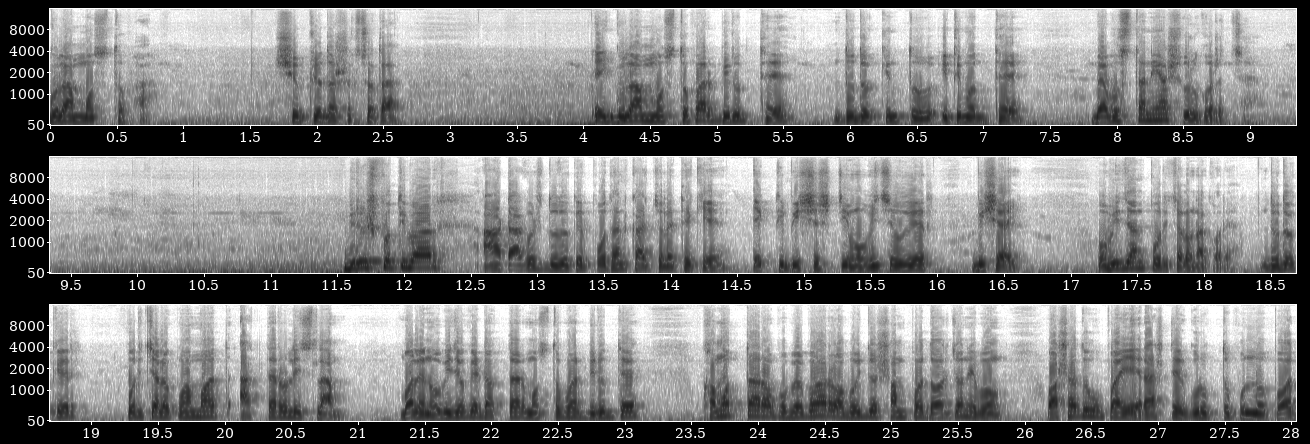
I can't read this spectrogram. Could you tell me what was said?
গুলাম মোস্তফা। সুপ্রিয় দর্শক শ্রোতা এই গুলাম মোস্তফার বিরুদ্ধে দুদক কিন্তু ইতিমধ্যে ব্যবস্থা নেওয়া শুরু করেছে। বৃহস্পতিবার আট আগস্ট দুদকের প্রধান কার্যালয় থেকে একটি বিশেষ টিম অভিযোগের বিষয় অভিযান পরিচালনা করে। দুদকের পরিচালক মোহাম্মদ আক্তারুল ইসলাম বলেন, অভিযোগে ডক্টর মোস্তফার বিরুদ্ধে ক্ষমতার অপব্যবহার, অবৈধ সম্পদ অর্জন এবং অসাধু উপায়ে রাষ্ট্রের গুরুত্বপূর্ণ পদ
